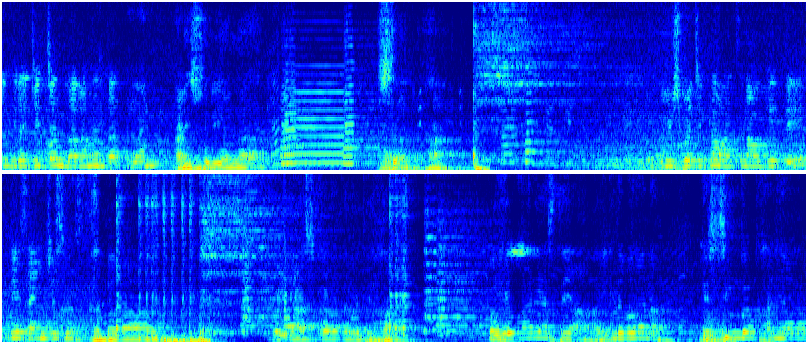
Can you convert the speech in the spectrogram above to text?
इंग्रजीत चंद्राला म्हणतात मून आणि सूर्याला? सन हा. विश्वजित नावाचं नाव घेते देसाईंची सून. धन्यवाद. बहिणी आज करा जरा ते हा. पण हे भारी असते हा. इकडे बघा ना. हे सिंगल खाली आलं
